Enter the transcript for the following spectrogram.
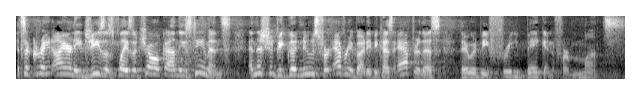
It's a great irony. Jesus plays a joke on these demons. And this should be good news for everybody because after this, there would be free bacon for months.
